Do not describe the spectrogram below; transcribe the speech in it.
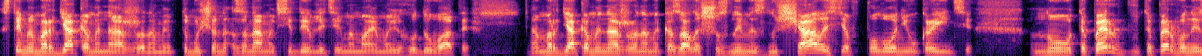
з тими мордяками нажраними, тому що за нами всі дивляться, і ми маємо їх годувати. Мордяками нажраними казали, що з ними знущалися в полоні українці. Ну тепер, тепер вони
